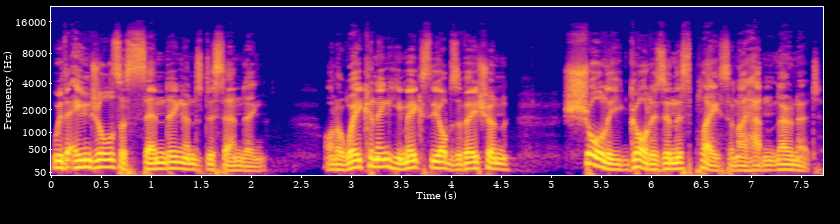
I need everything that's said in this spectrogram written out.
with angels ascending and descending. On awakening, he makes the observation Surely God is in this place and I hadn't known it.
